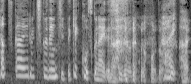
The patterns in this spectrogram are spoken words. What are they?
が使える蓄電池って結構少ないです、市場でなも。るほど。はいはい。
